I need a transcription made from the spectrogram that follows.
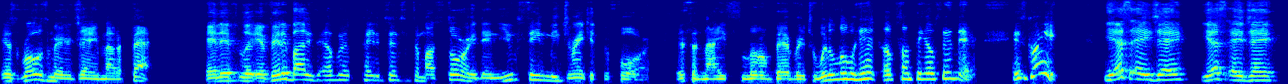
It's Rosemary Jane matter of fact. And if look if anybody's ever paid attention to my story then you've seen me drink it before. It's a nice little beverage with a little hint of something else in there. It's great yes AJ yes AJ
